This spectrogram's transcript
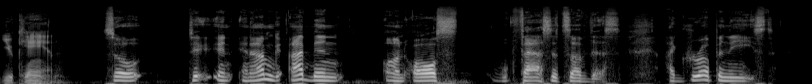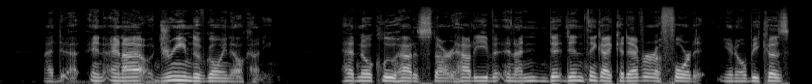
you can. So, to, and and I'm I've been on all facets of this. I grew up in the East, I d and and I dreamed of going elk hunting. Had no clue how to start, how to even, and I n- didn't think I could ever afford it. You know, because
